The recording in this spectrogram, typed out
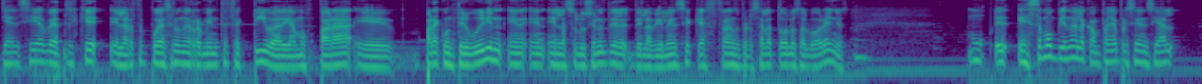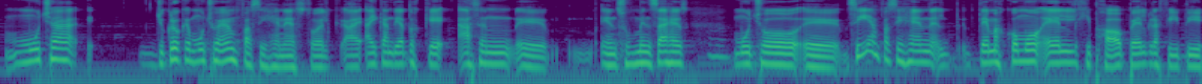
Ya decía Beatriz que el arte puede ser una herramienta efectiva, digamos, para, eh, para contribuir en, en, en, las soluciones de, de, la violencia que es transversal a todos los salvadoreños. Mm. Estamos viendo en la campaña presidencial mucha yo creo que mucho énfasis en esto. hay, hay, candidatos que hacen eh, en sus mensajes uh -huh. mucho, eh, sí, énfasis en temas como el hip hop, el graffiti,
